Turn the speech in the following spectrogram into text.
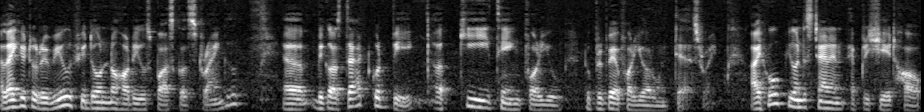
I'd like you to review if you don't know how to use Pascal's triangle uh, because that could be a key thing for you to prepare for your own test right? I hope you understand and appreciate how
